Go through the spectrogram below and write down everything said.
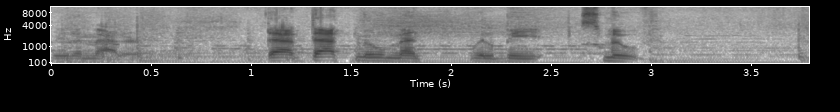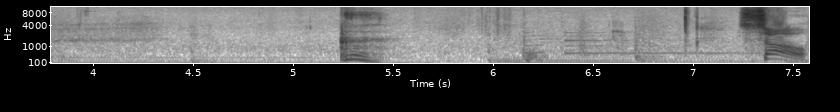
really matter. That, that movement will be smooth. so,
